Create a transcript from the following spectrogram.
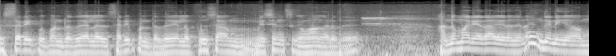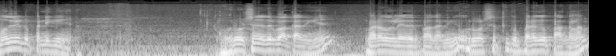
விசரிப்பு பண்ணுறது அல்லது சரி பண்ணுறது இல்லை புதுசாக மிஷின்ஸுங்க வாங்குறது. அந்த மாதிரி ஏதாவது இருந்ததுன்னா இங்கே நீங்கள் முதலீடு பண்ணிக்கோங்க. ஒரு வருஷம் எதிர்பார்க்காதீங்க. வரவுகளை எதிர்பார்க்காதீங்க. ஒரு வருஷத்துக்கு பிறகு பார்க்கலாம்.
